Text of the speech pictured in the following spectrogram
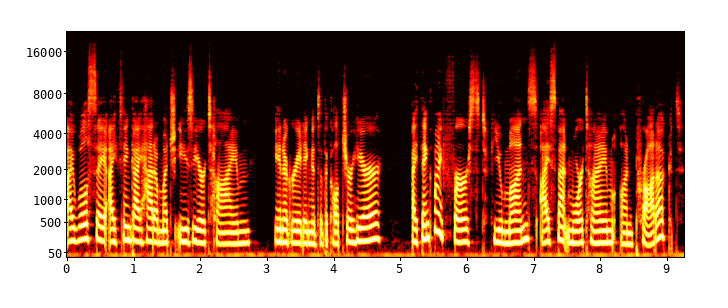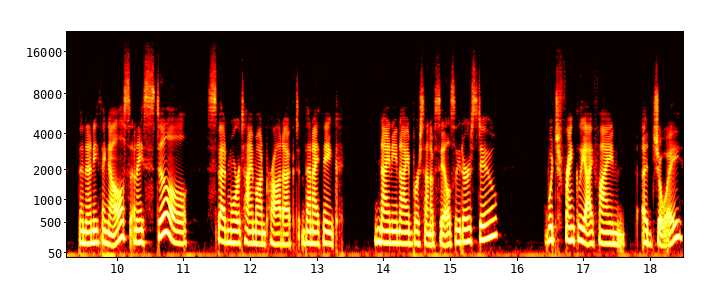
I will say, I think I had a much easier time integrating into the culture here. I think my first few months, I spent more time on product than anything else. And I still spend more time on product than I think 99% of sales leaders do, which frankly I find a joy.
